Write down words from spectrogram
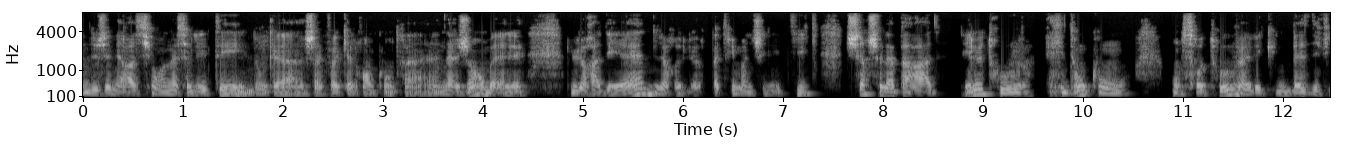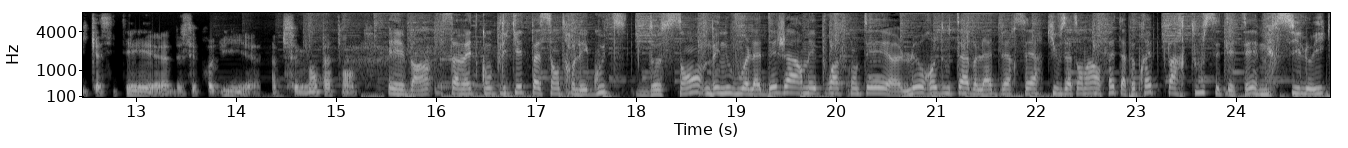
de générations en un seul été. Donc, à chaque fois qu'elles rencontrent un, ben, leur ADN, leur, leur, patrimoine génétique cherche la parade et le trouve. Et donc, on, on se retrouve avec une baisse d'efficacité euh, de ces produits euh, absolument patente. Eh ben, ça va être compliqué de passer entre les gouttes de sang, mais nous voilà déjà armés pour affronter euh, le redoutable adversaire qui vous attendra en fait à peu près partout cet été. Merci Loïc.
